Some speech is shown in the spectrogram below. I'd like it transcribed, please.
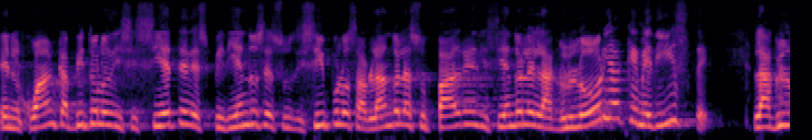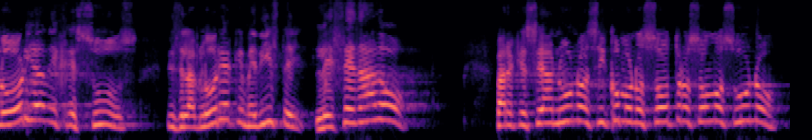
en Juan capítulo 17, despidiéndose de sus discípulos, hablándole a su Padre, diciéndole, la gloria que me diste la gloria de Jesús, dice, la gloria que me diste, les he dado para que sean uno, así como nosotros somos uno.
